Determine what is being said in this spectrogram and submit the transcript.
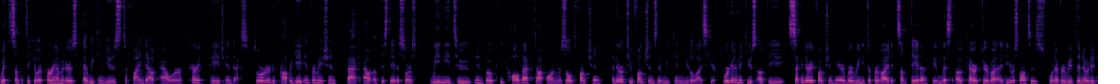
with some particular parameters that we can use to find out our current page index. So in order to propagate information back out of this data source, we need to invoke the callback.onResult function, and there are two functions that we can utilize here. We're going to make use of the secondary function here, where we need to provide it some data, a list of character by ID responses, whatever we've denoted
